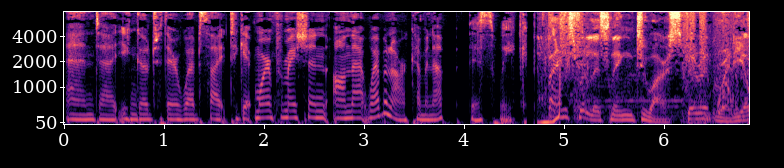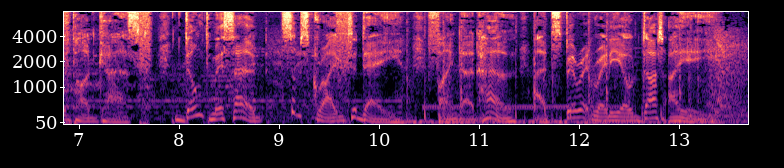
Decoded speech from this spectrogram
And uh, you can go to their website to get more information on that webinar coming up this week. Thanks for listening to our Spirit Radio podcast. Don't miss out. Subscribe today. Find out how at spiritradio.ie.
